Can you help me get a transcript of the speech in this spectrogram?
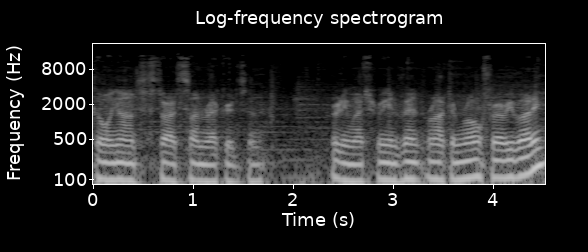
going on to start Sun Records and pretty much reinvent rock and roll for everybody.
